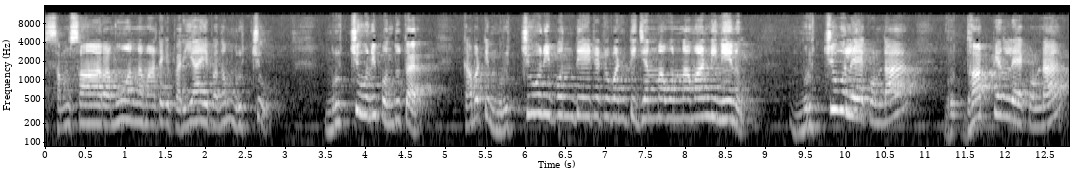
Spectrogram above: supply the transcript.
సంసారము అన్న మాటకి పర్యాయ పదం మృత్యువు మృత్యువుని పొందుతారు. కాబట్టి మృత్యువుని పొందేటటువంటి జన్మ ఉన్నవాణ్ణి నేను. మృత్యువు లేకుండా వృద్ధాప్యం లేకుండా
